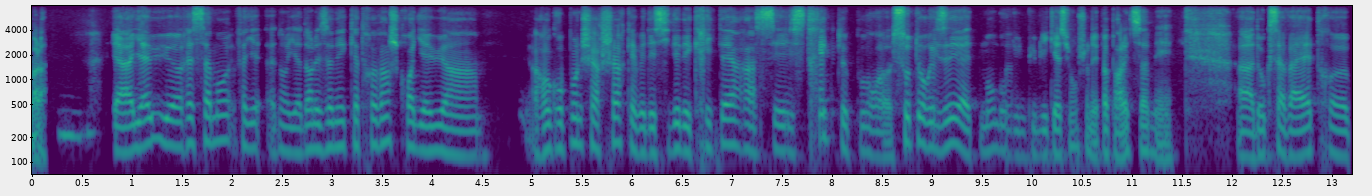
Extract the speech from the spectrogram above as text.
Voilà. il y a, il y a eu euh, récemment, enfin, il y a, non, il y a dans les années 80, je crois, il y a eu un, un regroupement de chercheurs qui avait décidé des critères assez stricts pour euh, s'autoriser à être membre d'une publication. Je n'en ai pas parlé de ça, mais euh, donc ça va être euh,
